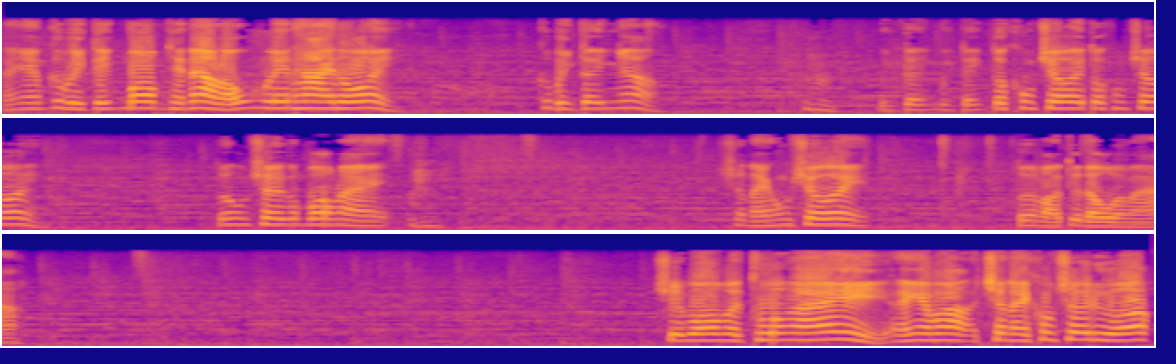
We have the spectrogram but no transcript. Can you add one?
Anh em cứ bình tĩnh bom thế nào nó cũng lên hai thôi. Cứ bình tĩnh nhá. Ừ, Bình tĩnh bình tĩnh. Tôi không chơi tôi không chơi. Tôi không chơi con bom này. Chuyện này không chơi. Tôi nói từ đầu rồi mà. Chơi bom phải thua ngay. Anh em ạ, à, trận này không chơi được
